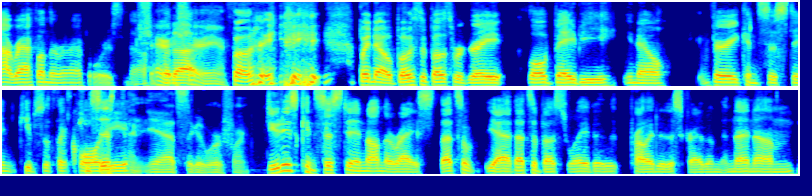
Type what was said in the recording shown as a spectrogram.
not rap on the rap. No, sure, but, uh, sure, yeah. but but no, both of both were great. Little Baby, you know, very consistent, keeps with the quality. Consistent. Yeah, that's a good word for him. Dude is consistent on the rice. That's a yeah, that's the best way to probably to describe him. And then um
